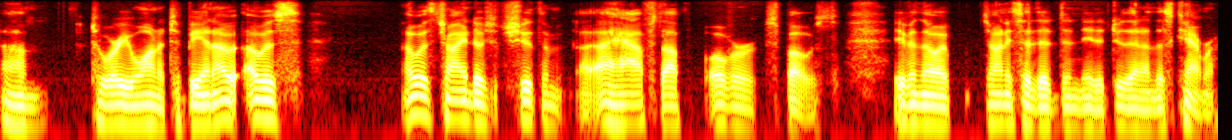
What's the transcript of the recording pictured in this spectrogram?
um, to where you want it to be. And I, I was I was trying to shoot them a half stop overexposed, even though Johnny said it didn't need to do that on this camera.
